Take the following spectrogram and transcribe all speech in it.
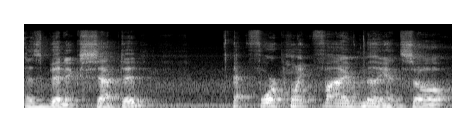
has been accepted at 4.5 million. So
